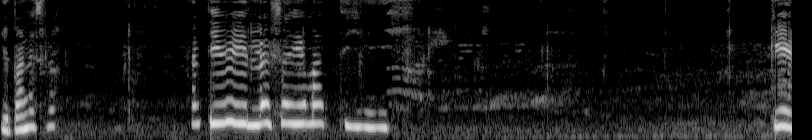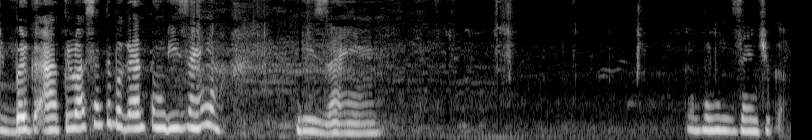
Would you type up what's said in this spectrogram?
Ya, panaslah. Nanti live saya mati. Okay, berga- uh, keluasan tu bergantung design lah. Design. Gantung design juga.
